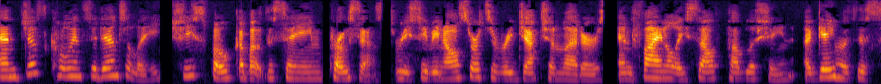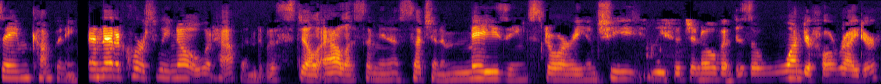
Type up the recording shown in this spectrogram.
And just coincidentally, she spoke about the same process, receiving all sorts of rejection letters and finally self publishing, again with this same company. And then, of course, we know what happened with Still Alice. I mean, it's such an amazing story. And she, Lisa Genova, is a wonderful writer.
